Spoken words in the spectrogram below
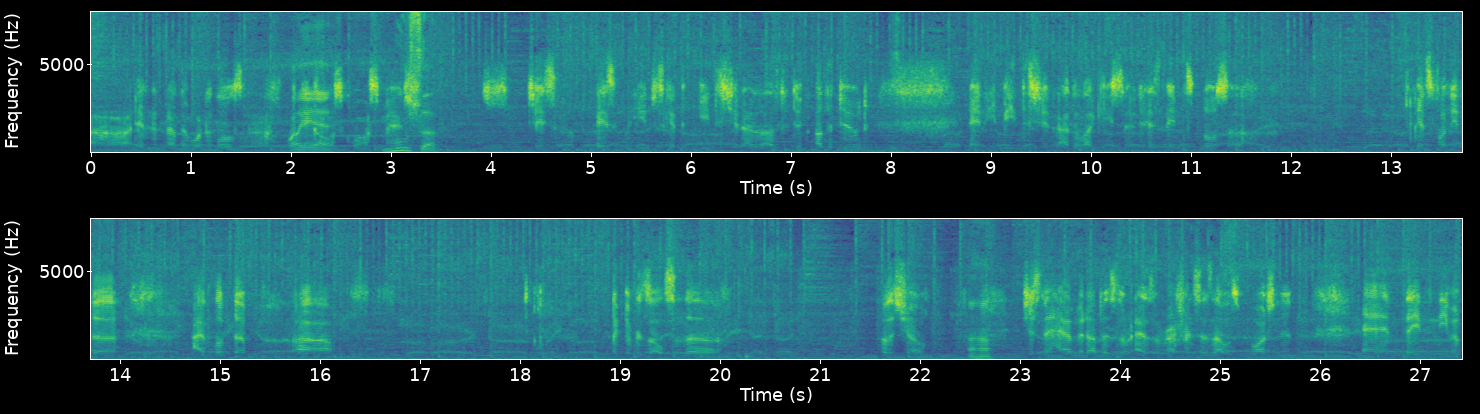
uh, in another one of those, uh, what Oh they yeah, call squash match. Musa. Jason, basically, you just get to beat the shit out of the other, other dude. And he beat the shit out of, like you said, his name is Musa. It's funny, the I looked up, um, like the results of the, of the show Uh huh. just to have it up as a, as a reference as I was watching it, and they didn't even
